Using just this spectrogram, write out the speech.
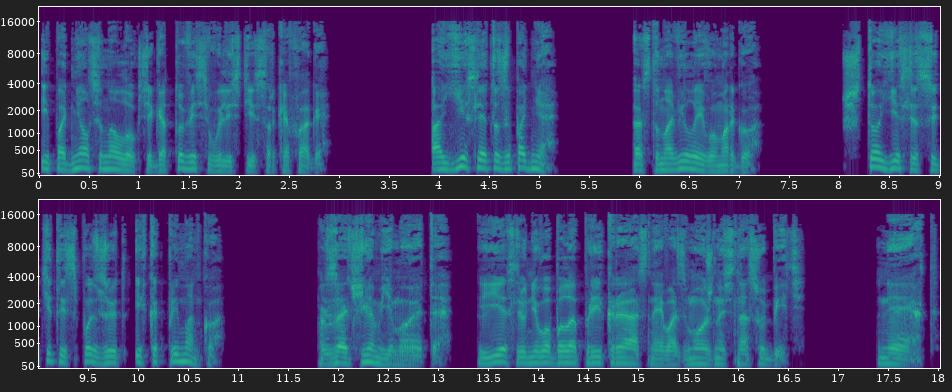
и поднялся на локти, готовясь вылезти из саркофага. «А если это западня?» Остановила его Марго. «Что, если Сетит использует их как приманку?» «Зачем ему это, если у него была прекрасная возможность нас убить?» «Нет,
